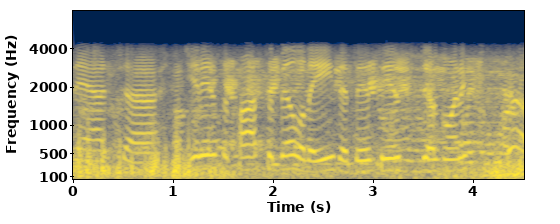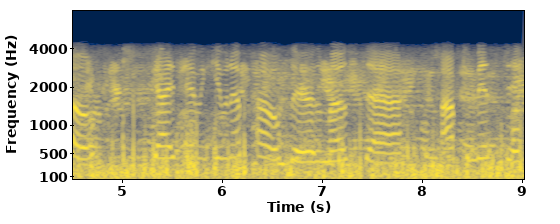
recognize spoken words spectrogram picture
that uh, it is a possibility that this is still going to. These guys haven't given up hope. They're the most uh, optimistic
